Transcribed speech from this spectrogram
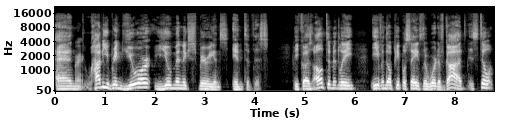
And right. how do you bring your human experience into this? because ultimately, even though people say it's the word of God, it's still,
